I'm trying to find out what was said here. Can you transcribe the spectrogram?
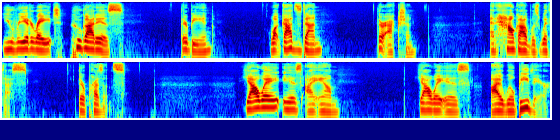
you reiterate who God is, their being, what God's done, their action, and how God was with us, their presence. Yahweh is I am. Yahweh is I will be there.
